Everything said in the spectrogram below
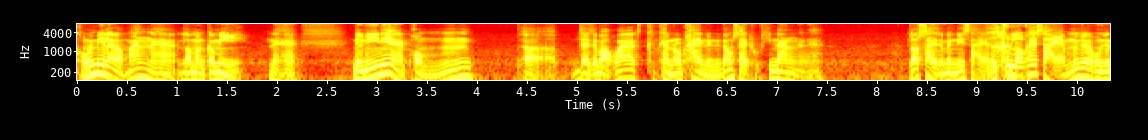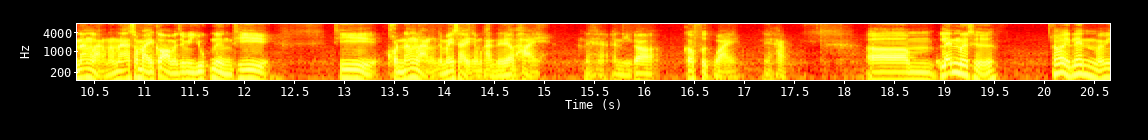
คงไม่มีอะไรหรอกมั้งนะฮะแล้วมันก็มีนะฮะเดี๋ยวนี้เนี่ยผมเอ่ออยากจะบอกว่าเข็มขัดนิรภัยเดี๋ยวนี้ต้องใส่ทุกที่นั่งนะฮะแล้วใส่จะเป็นนิสัยคือขึ้นรถให้ใส่อะมันก็คงจะนั่งหลังนั่งหน้าสมัยก่อนมันจะมียุคหนึ่งที่ที่คนนั่งหลังจะไม่ใส่เข็มขัดนิรภัย นะฮะอันนี้ก็ก็ฝึกไว้นะครับเเล่นมือถือเฮ้ยเล่นมาไม่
